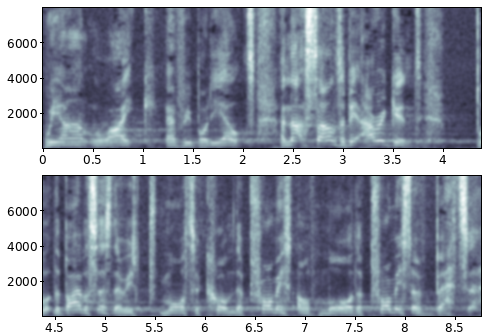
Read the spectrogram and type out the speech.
We aren't like everybody else. And that sounds a bit arrogant, but the Bible says there is more to come the promise of more, the promise of better.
